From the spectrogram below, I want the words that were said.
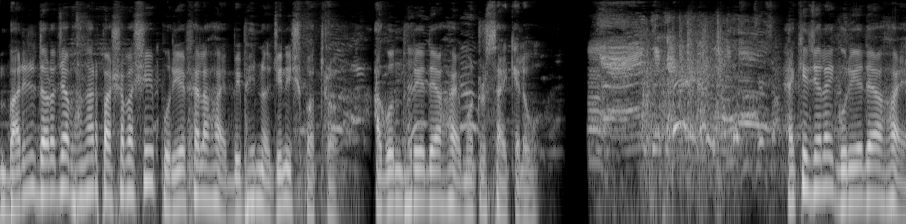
বাড়ির দরজা ভাঙার পাশাপাশি পুড়িয়ে ফেলা হয় বিভিন্ন জিনিসপত্র। আগুন ধরিয়ে দেওয়া হয় মোটরসাইকেলও। একই জেলায় গুড়িয়ে দেওয়া হয়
